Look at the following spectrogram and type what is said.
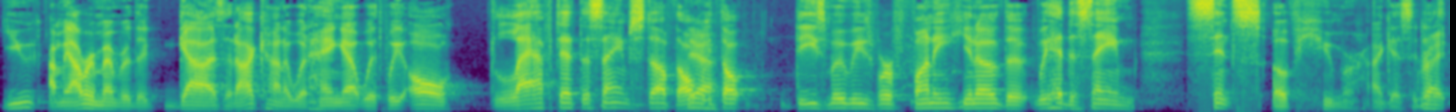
you I mean, I remember the guys that I kind of would hang out with. We all laughed at the same stuff. All Yeah. we thought these movies were funny, you know, the we had the same sense of humor, I guess it is. Right.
